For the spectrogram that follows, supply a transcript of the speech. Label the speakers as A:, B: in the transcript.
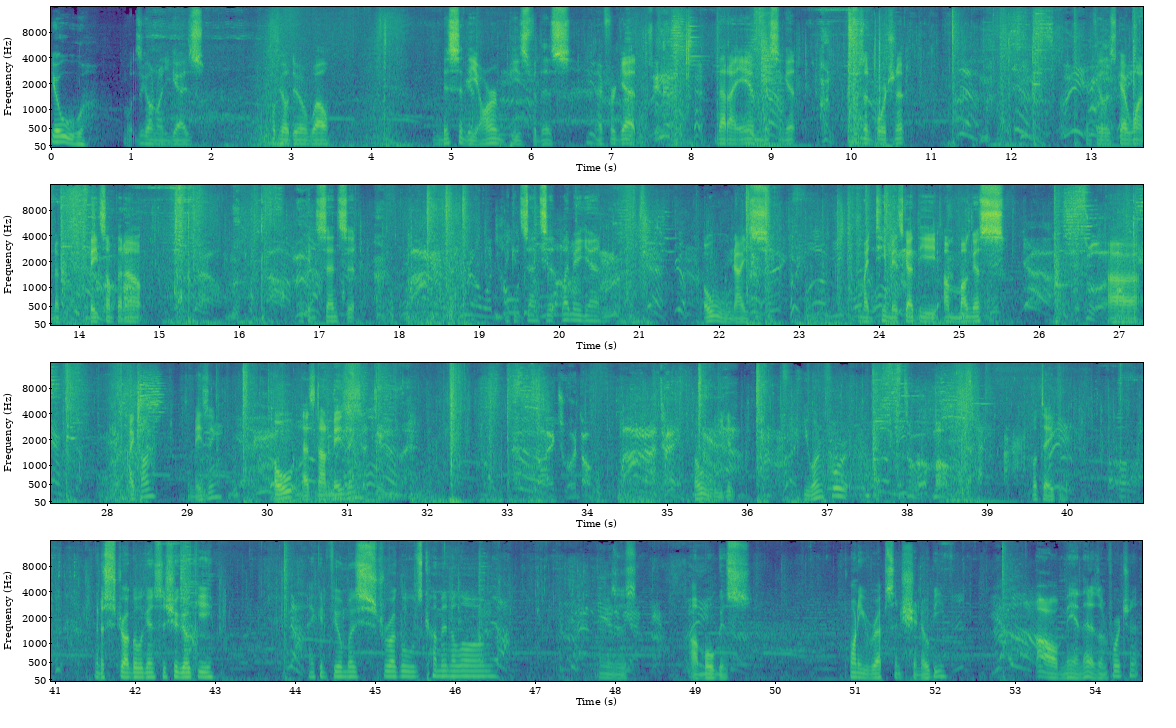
A: Yo, what's going on, you guys? Hope y'all doing well. Missing the arm piece for this. I forget that I am missing it, It's unfortunate. I can feel this guy wanting to bait something out. I can sense it. I can sense it. Let me again. Oh, nice. My teammate's got the Among Us uh, icon. It's amazing. Oh, that's not amazing. Oh, you did. You went for it? We'll take it. I'm gonna struggle against the Shugoki. I can feel my struggles coming along. Here's this. Amogus. 20 reps in Shinobi. Oh man, that is unfortunate.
